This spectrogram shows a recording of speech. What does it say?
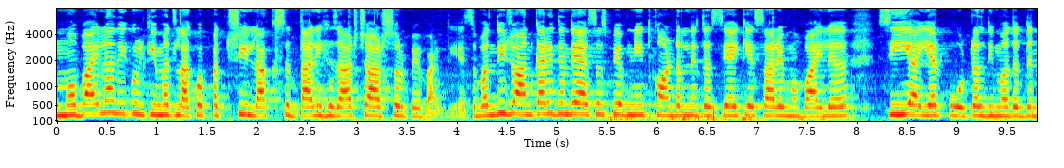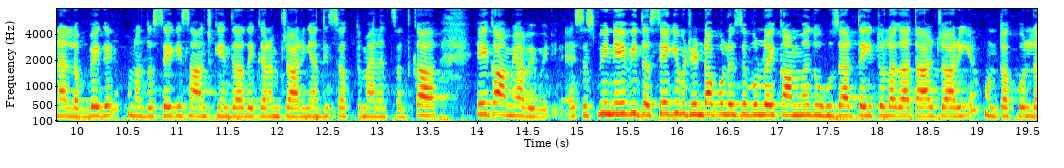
ਮੋਬਾਈਲਾਂ ਦੀ ਕੁੱਲ ਕੀਮਤ ਲਗਭਗ 25 ਲੱਖ 47400 ਰੁਪਏ ਬਣਦੀ ਹੈ। ਇਸ ਸੰਬੰਧੀ ਜਾਣਕਾਰੀ ਦਿੰਦੇ ਐਸਐਸਪੀ ਅਵਨੀਤ ਕੌਂਡਲ ਨੇ ਦੱਸਿਆ ਕਿ ਇਹ ਸਾਰੇ ਮੋਬਾਈਲ ਸੀਆਈਆਰ ਪੋਰਟਲ ਦੀ ਮਦਦ ਦੇ ਨਾਲ ਲੱਭੇ ਗਏ। ਉਹਨਾਂ ਦੱਸਿਆ ਕਿ ਸਾਂਝ ਕੇਂਦਰਾਂ ਦੇ ਕਰਮਚਾਰੀਆਂ ਦੀ ਸਖਤ ਮਿਹਨਤ, ਸਦਕਾ ਇਹ ਕਾਮਯਾਬੀ ਮਿਲੀ ਹੈ। ਐਸਐਸਪੀ ਨੇ ਇਹ ਵੀ ਦੱਸਿਆ ਕਿ ਬਠਿੰਡਾ ਪੁਲਿਸ ਦੇ ਵੱਲੋਂ ਇਹ ਕੰਮ 2023 ਤੋਂ ਲਗਾਤਾਰ ਜਾਰੀ ਹੈ। ਹੁਣ ਤੱਕ ਕੁੱਲ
